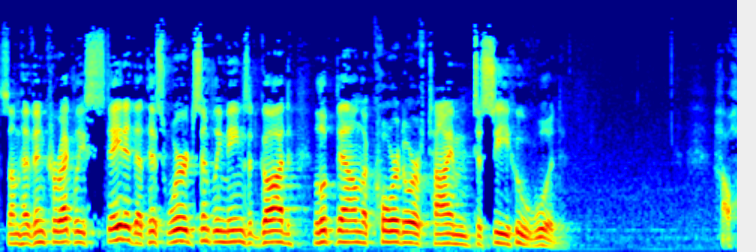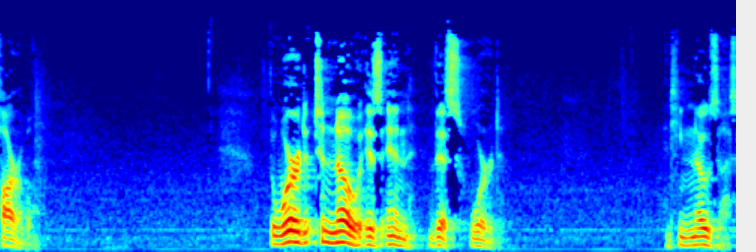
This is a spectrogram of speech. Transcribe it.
Some have incorrectly stated that this word simply means that God looked down the corridor of time to see who would. How horrible. The word to know is in this word. And he knows us.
